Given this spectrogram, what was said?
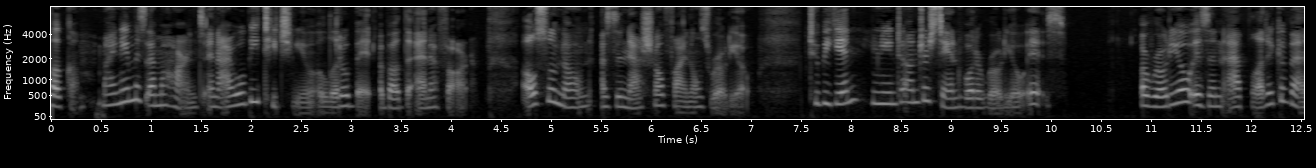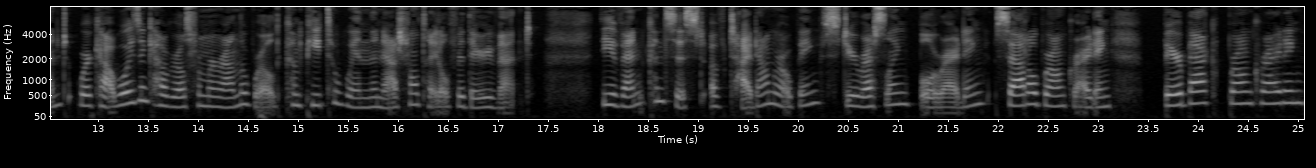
Welcome. My name is Emma Harns, and I will be teaching you a little bit about the NFR, also known as the National Finals Rodeo. To begin, you need to understand what a rodeo is. A rodeo is an athletic event where cowboys and cowgirls from around the world compete to win the national title for their event. The event consists of tie down roping, steer wrestling, bull riding, saddle bronc riding, bareback bronc riding,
